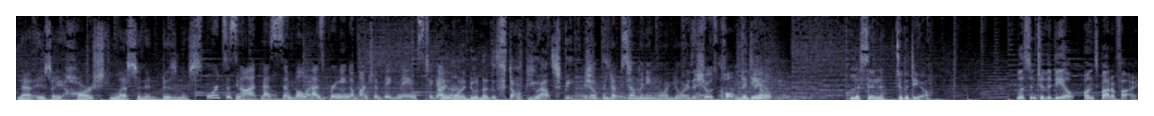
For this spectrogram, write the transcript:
That is a harsh lesson in business. Sports is And, not uh, as you simple know, I- as bringing a bunch of big names together. I didn't want to do another stomp you out speech. It opened up so many more doors. The show is called The The Deal. Deal. Listen to The Deal. Listen to The Deal on Spotify.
